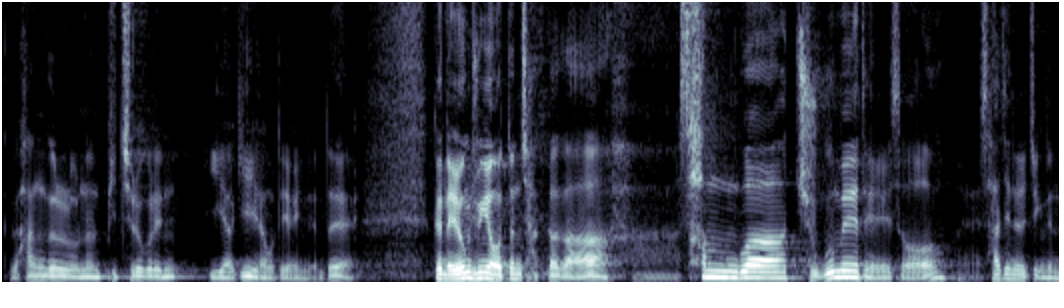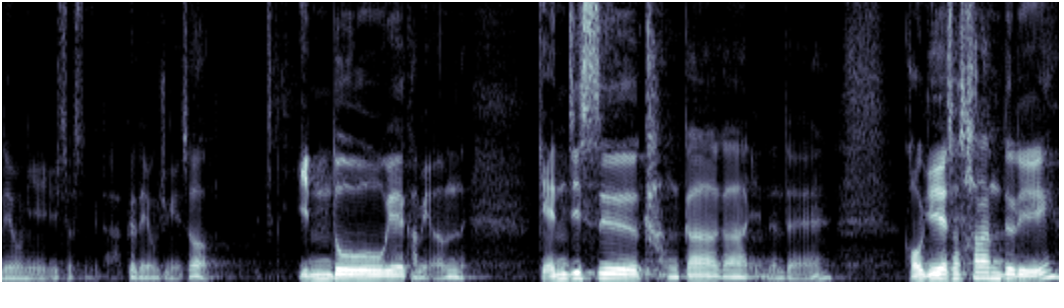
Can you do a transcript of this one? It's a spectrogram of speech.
그 한글로는 빛으로 그린 이야기라고 되어 있는데 그 내용 중에 어떤 작가가 아, 삶과 죽음에 대해서 예, 사진을 찍는 내용이 있었습니다. 그 내용 중에서 인도에 가면 겐지스 강가가 있는데 거기에서 사람들이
